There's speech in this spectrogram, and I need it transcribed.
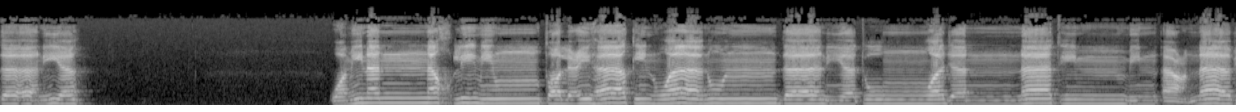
دانية ومن النخل من طلعها قنوان دانية وجنات من أعناب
